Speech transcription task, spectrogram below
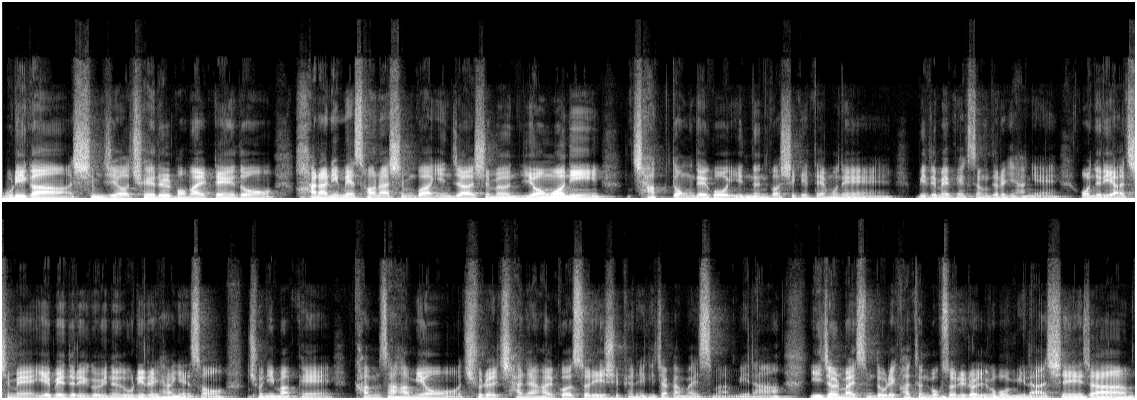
우리가 심지어 죄를 범할 때에도 하나님의 선하심과 인자하심은 영원히 작동되고 있는 것이기 때문에 믿음의 백성들을 향해 오늘 이 아침에 예배드리고 있는 우리를 향해서 주님 앞에 감사하며 주를 찬양할 것을 이시 편의 기자가 말씀합니다. 2절 말씀도 우리 같은 목소리로 읽어봅니다. 시작.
